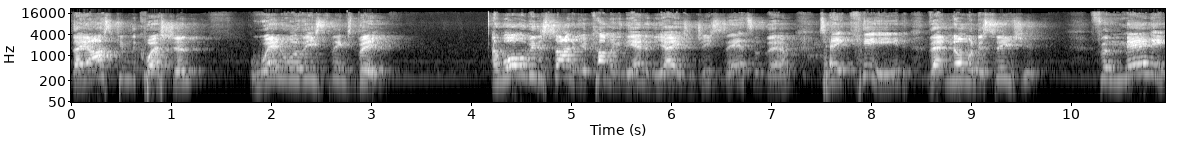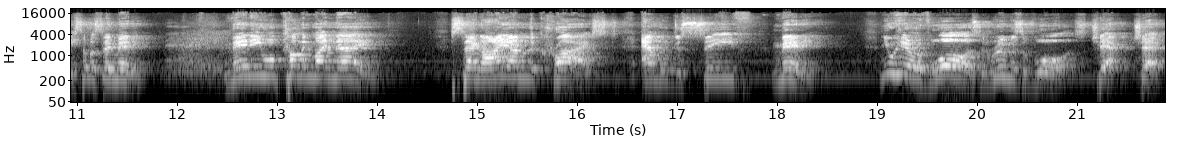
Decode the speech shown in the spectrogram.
they ask him the question, when will these things be? And what will be the sign of your coming at the end of the age? And Jesus answered them, Take heed that no one deceives you. For many, someone say many. many. Many will come in my name, saying, I am the Christ, and will deceive many. You hear of wars and rumors of wars. Check, check.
